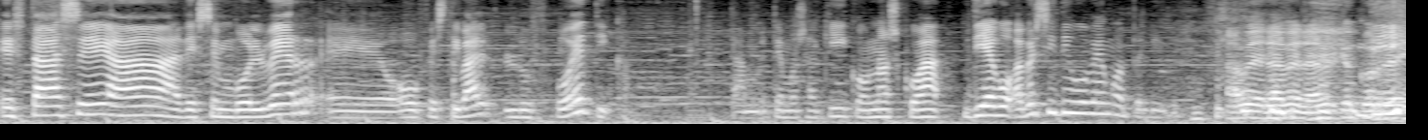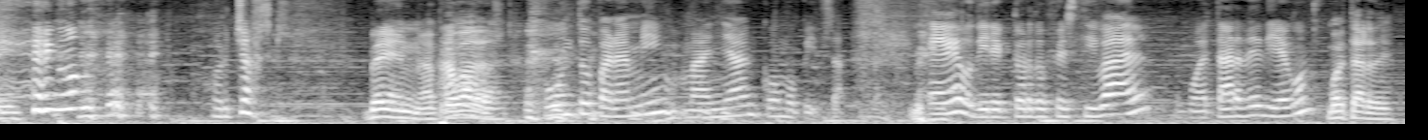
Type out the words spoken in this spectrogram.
estáse a desenvolver eh, o festival Luz Poética. Tam, temos aquí connosco a Diego, a ver se si digo ben o apelido. A ver, a ver, a ver que ocorre aí. Diego Horchowski. Ben, aprobada. Vamos, punto para min, mañán como pizza. É eh, o director do festival, boa tarde, Diego. Boa tarde.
